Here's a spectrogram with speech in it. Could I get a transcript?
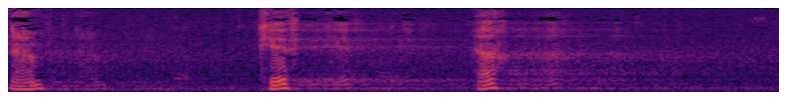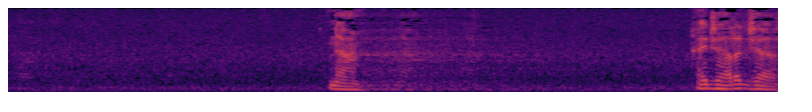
نعم كيف؟ ها؟ نعم. أجهر أجهر.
